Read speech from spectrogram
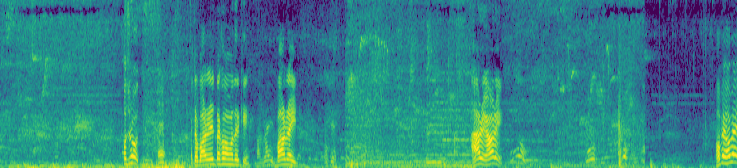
হজরত? হ্যাঁ। একটা বার রাইড দেখাও আমাদেরকে। বার রাইড আরে আরে। হবে হবে।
